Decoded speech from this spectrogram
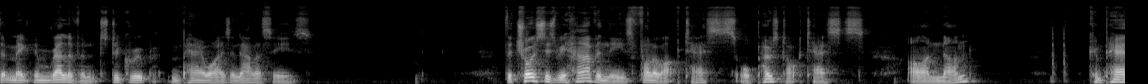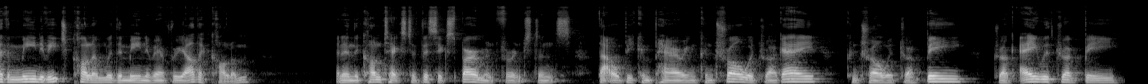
that make them relevant to group and pairwise analyses. The choices we have in these follow-up tests or post hoc tests are none, compare the mean of each column with the mean of every other column, and in the context of this experiment, for instance, that will be comparing control with drug A, control with drug B, drug A with drug B,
